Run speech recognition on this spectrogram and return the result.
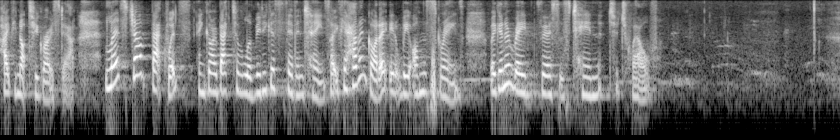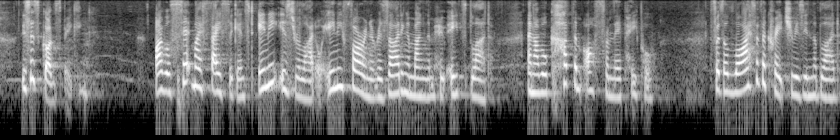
Hope you're not too grossed out. Let's jump backwards and go back to Leviticus 17. So if you haven't got it, it'll be on the screens. We're going to read verses 10 to 12. This is God speaking. I will set my face against any Israelite or any foreigner residing among them who eats blood, and I will cut them off from their people. For the life of a creature is in the blood,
